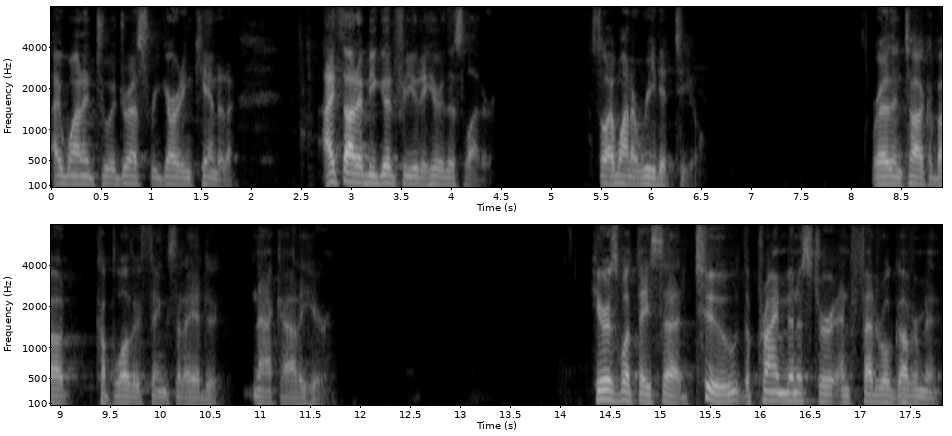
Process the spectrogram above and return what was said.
I wanted to address regarding Canada. I thought it'd be good for you to hear this letter. So I want to read it to you rather than talk about a couple other things that I had to knock out of here. Here's what they said to the Prime Minister and federal government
